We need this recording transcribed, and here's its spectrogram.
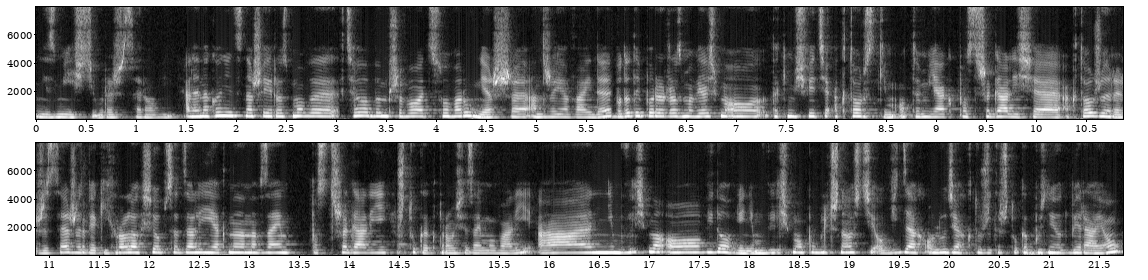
nie zmieścił reżyserowi. Ale na koniec naszej rozmowy chciałabym przywołać słowa również Andrzeja Wajdy, bo do tej pory rozmawialiśmy o takim świecie aktorskim, o tym jak postrzegali się aktorzy, reżyserzy, w jakich rolach się obsadzali, jak na, nawzajem postrzegali sztukę, którą się zajmowali, a nie mówiliśmy o widowni, nie mówiliśmy o publiczności, o widzach, o ludziach, którzy tę sztukę sztukę później odbierają.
